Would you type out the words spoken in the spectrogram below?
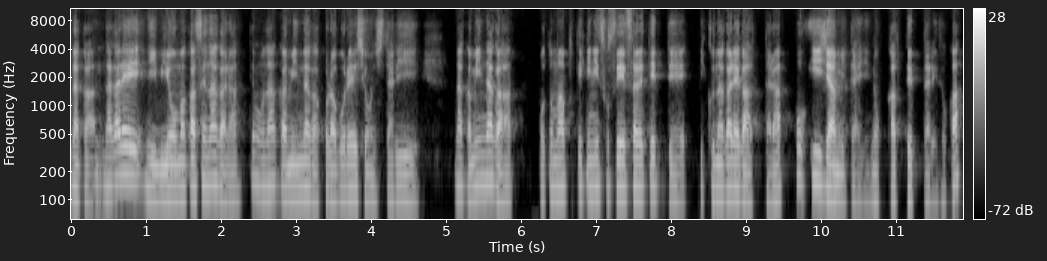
はい。なんかうん流れに身を任せながら、でもなんかみんながコラボレーションしたり、なんかみんながボトムアップ的に蘇生されてっていく流れがあったら、お、いいじゃんみたいに乗っかってったりとか、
